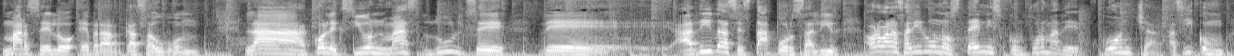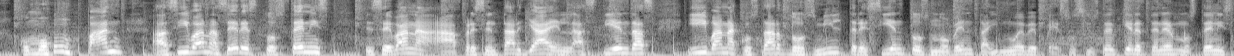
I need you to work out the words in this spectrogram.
Marcelo Ebrard Casaubon. La colección más dulce de Adidas está por salir. Ahora van a salir unos tenis con forma de concha, así como, como un pan. Así van a ser estos tenis se van a, presentar ya en las tiendas y van a costar 2.399 pesos. Si usted quiere tener unos tenis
